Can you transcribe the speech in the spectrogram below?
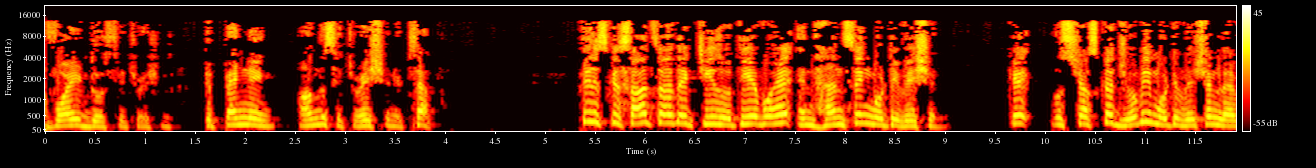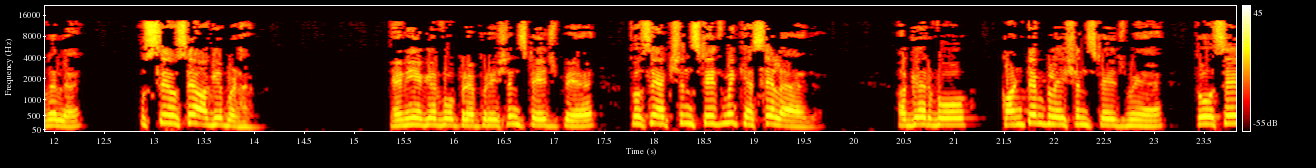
avoid those situation depending on the situation itself پھر اس کے ساتھ ساتھ ایک چیز ہوتی ہے وہ ہے انہینسنگ موٹیویشن کہ اس شخص کا جو بھی موٹیویشن لیول ہے اس سے اسے آگے بڑھانا یعنی اگر وہ پریپریشن سٹیج پہ ہے تو اسے ایکشن سٹیج میں کیسے لایا جائے اگر وہ کانٹمپلیشن سٹیج میں ہے تو اسے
